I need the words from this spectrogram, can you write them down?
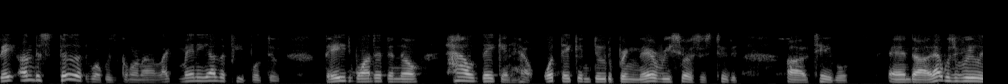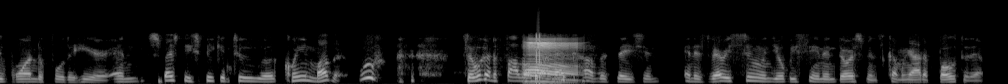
They understood what was going on, like many other people do. They wanted to know how they can help, what they can do to bring their resources to the uh, table. And uh, that was really wonderful to hear, and especially speaking to uh, Queen Mother. Woo. so we're going to follow mm. that conversation, and it's very soon you'll be seeing endorsements coming out of both of them.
